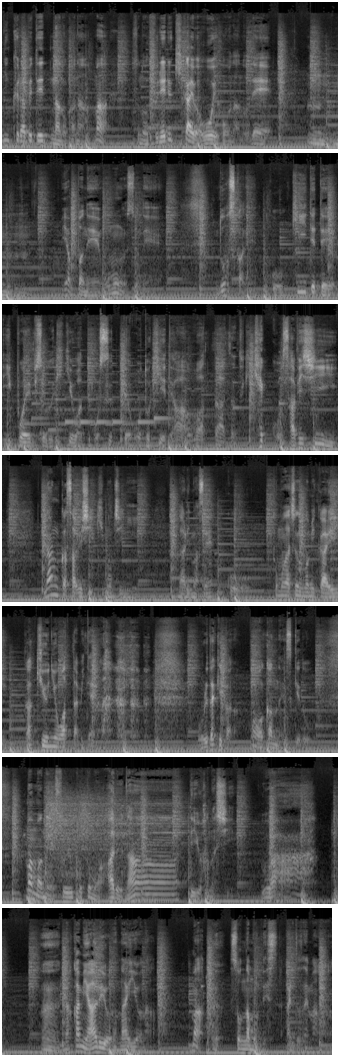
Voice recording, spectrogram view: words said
に比べてなのかな。まあその触れる機会は多い方なのでうんうんうん。やっぱね思うんですよね。どうすかね。こう聞いてて一歩エピソード聞き終わってこうスッて音消えてああ終わったってなった時結構寂しいなんか寂しい気持ちになりません？こう友達の飲み会が急に終わったみたいな。俺だけかな。まあ分かんないですけど。まあまあねそういうこともあるなーっていう話。うわー。うん中身あるようなないような。まあ、うん、そんなもんです。ありがとうございます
